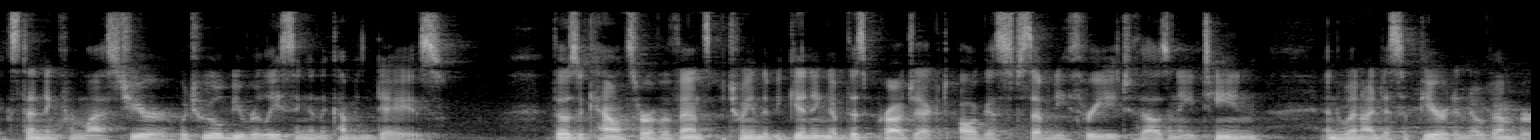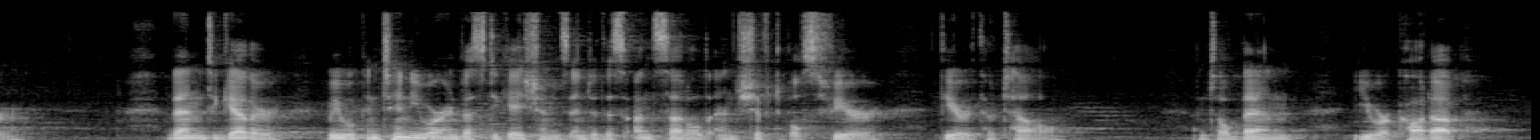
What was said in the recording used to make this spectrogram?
extending from last year, which we will be releasing in the coming days. Those accounts are of events between the beginning of this project, August 73, 2018, and when I disappeared in November. Then, together, we will continue our investigations into this unsettled and shiftable sphere, the Earth Hotel. Until then, you are caught up.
